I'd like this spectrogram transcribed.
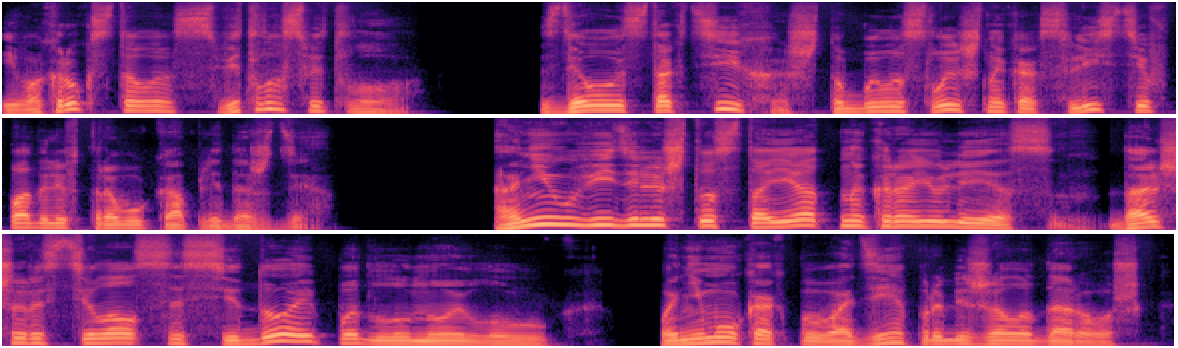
и вокруг стало светло-светло. Сделалось так тихо, что было слышно, как с листьев падали в траву капли дождя. Они увидели, что стоят на краю леса. Дальше расстилался седой под луной луг. По нему, как по воде, пробежала дорожка.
